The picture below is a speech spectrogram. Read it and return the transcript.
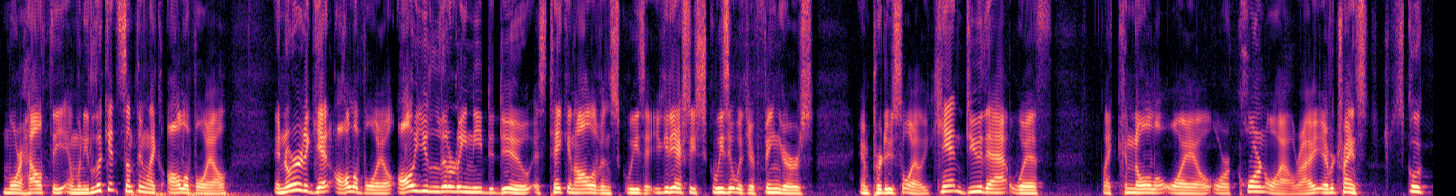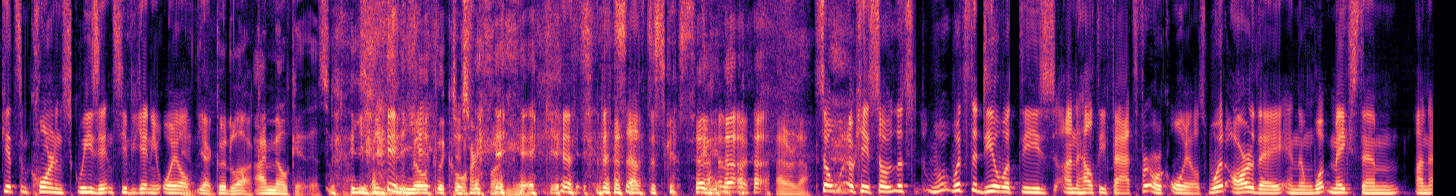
more healthy. And when you look at something like olive oil. In order to get olive oil, all you literally need to do is take an olive and squeeze it. You could actually squeeze it with your fingers and produce oil. You can't do that with like canola oil or corn oil, right? You ever try and s- s- go get some corn and squeeze it and see if you get any oil? Yeah, good luck. I milk it sometimes. milk the corn. just for fun. Yeah. that sounds disgusting. I don't know. So okay, so let's. What's the deal with these unhealthy fats for or oils? What are they, and then what makes them un,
